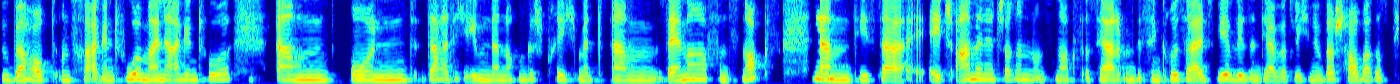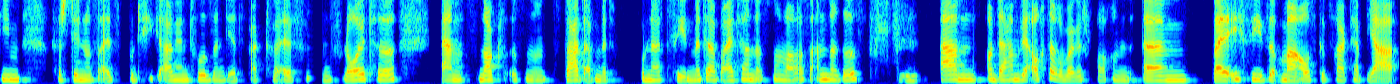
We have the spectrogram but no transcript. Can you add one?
überhaupt unsere Agentur, meine Agentur? Ähm, und da hatte ich eben dann noch ein Gespräch mit ähm, Selma von Snox. Mhm. Die ist da HR-Managerin und Snox ist ja ein bisschen größer als wir. Wir sind ja wirklich ein überschaubares Team, verstehen uns als Boutique-Agentur, sind jetzt aktuell fünf Leute. Ähm, Snox ist ein Startup mit 110 Mitarbeitern, das ist nochmal was anderes. Mhm. Ähm, und da haben wir auch darüber gesprochen, ähm, weil ich sie mal ausgefragt habe, ja,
